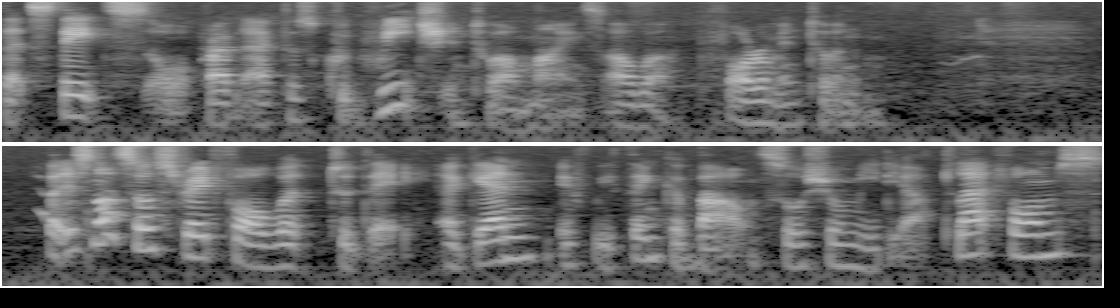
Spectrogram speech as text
that states or private actors could reach into our minds, our forum internum. But it's not so straightforward today. Again, if we think about social media platforms,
